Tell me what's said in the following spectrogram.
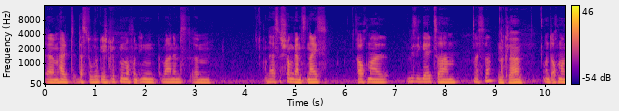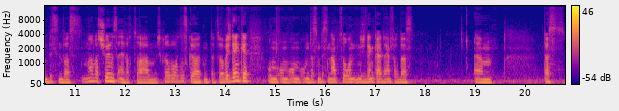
Ähm, halt, dass du wirklich Glück nur noch von innen wahrnimmst, ähm, da ist es schon ganz nice, auch mal ein bisschen Geld zu haben, weißt du? Na klar. Und auch mal ein bisschen was, mal was Schönes einfach zu haben. Ich glaube auch, das gehört mit dazu. Aber ich denke, um, um, um, um das ein bisschen abzurunden, ich denke halt einfach, dass, ähm, dass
